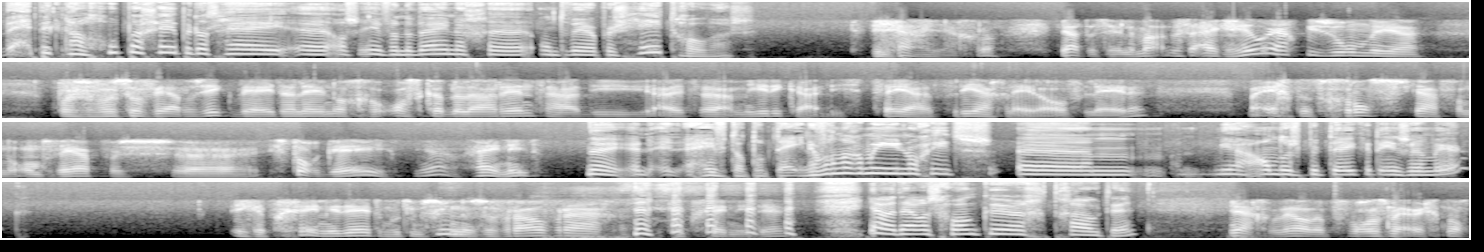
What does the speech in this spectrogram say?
heb ik nou goed begrepen dat hij als een van de weinige ontwerpers hetero was? Ja, ja, ja dat, is helemaal, dat is eigenlijk heel erg bijzonder, ja. Voor, voor zover als ik weet, alleen nog Oscar de la Renta... die uit Amerika, die is twee jaar, drie jaar geleden overleden. Maar echt het gros ja, van de ontwerpers uh, is toch gay. Ja, hij niet. Nee, en, en, heeft dat op de een of andere manier nog iets um, ja, anders betekend in zijn werk? Ik heb geen idee. Dat moet u misschien aan zijn vrouw vragen. ik heb geen idee. Ja, want hij was gewoon keurig getrouwd, hè? Ja, geweldig. Volgens mij echt nog...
